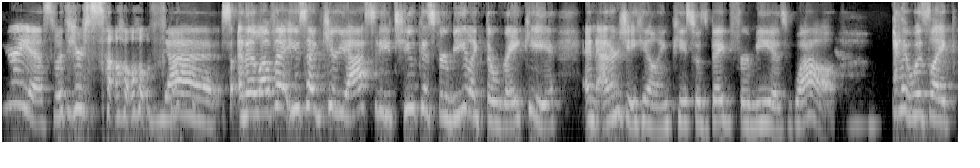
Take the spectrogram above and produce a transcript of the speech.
curious with yourself. yes. And I love that you said curiosity too, because for me, like the Reiki and energy healing piece was big for me as well. But it was like,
